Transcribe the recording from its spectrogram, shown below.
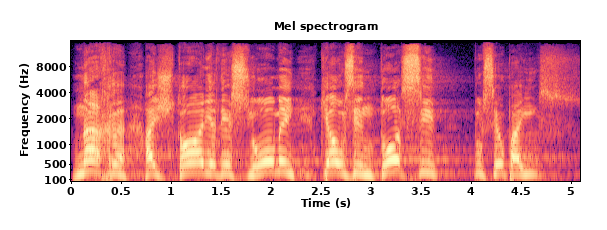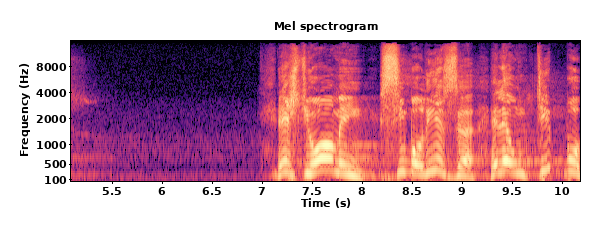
Narra a história desse homem que ausentou-se do seu país. Este homem simboliza, ele é um tipo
